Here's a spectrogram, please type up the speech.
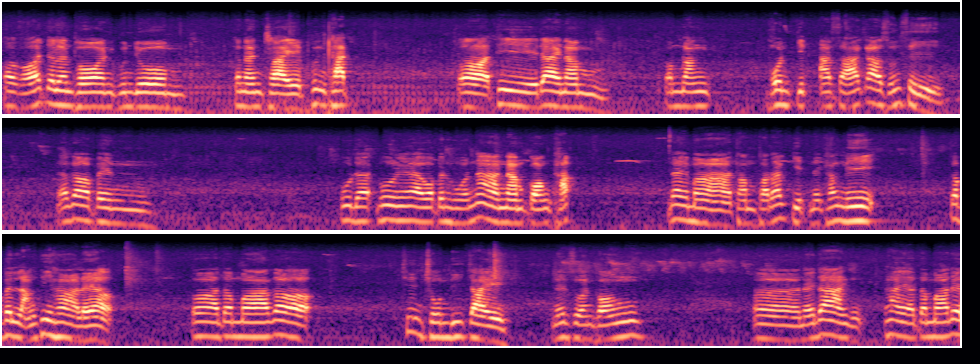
ก็ขอเจริญพรคุณโยมธนันชัยพึ่งทัดก็ที่ได้นำกำลังพลจิตอาสา 904 แล้วก็เป็นผู้ได้ผู้นี้ว่าเป็นหัวหน้านำกองทัพ ได้มาทำภารกิจในครั้งนี้ ก็เป็นหลังที่ห้าแล้ว ก็อาตมาก็ชื่นชมดีใจในส่วนของออในด้านให้อาตมาได้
